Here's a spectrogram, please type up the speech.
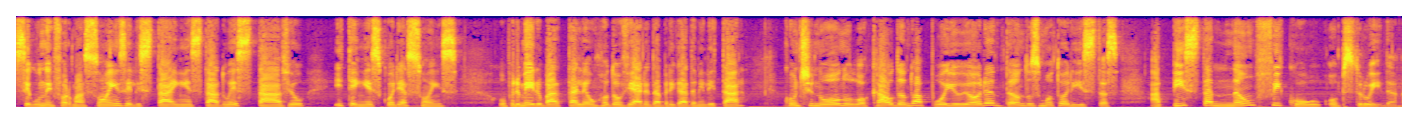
Segundo informações, ele está em estado estável e tem escoriações. O primeiro batalhão rodoviário da Brigada Militar continuou no local dando apoio e orientando os motoristas. A pista não ficou obstruída.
